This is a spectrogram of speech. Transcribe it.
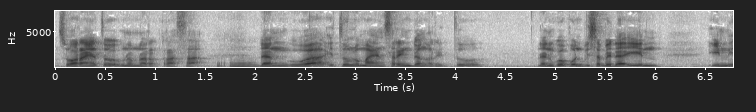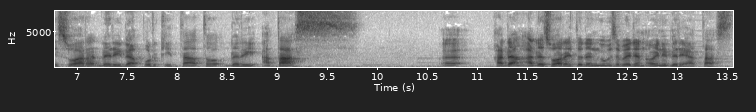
suaranya tuh benar-benar kerasa Mm. dan gua itu lumayan sering denger itu dan gua pun bisa bedain ini suara dari dapur kita atau dari atas. Eh, kadang ada suara itu dan gue bisa bedain oh ini dari atas.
